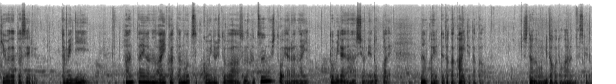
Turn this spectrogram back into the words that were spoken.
際立たせるために反対側の相方のツッコミの人はその普通の人をやらないとみたいな話をねどっかで何か言ってたか書いてたかしたのを見たことがあるんですけど。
